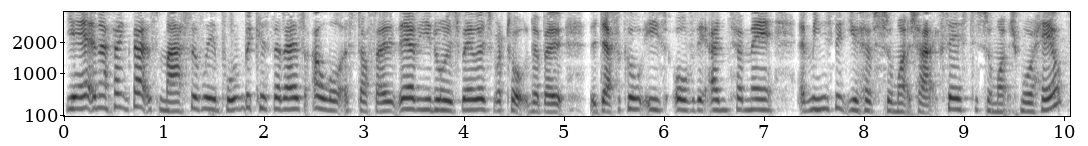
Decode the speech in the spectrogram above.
Yeah, and I think that's massively important because there is a lot of stuff out there, you know, as well as we're talking about the difficulties of the internet. It means that you have so much access to so much more help.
